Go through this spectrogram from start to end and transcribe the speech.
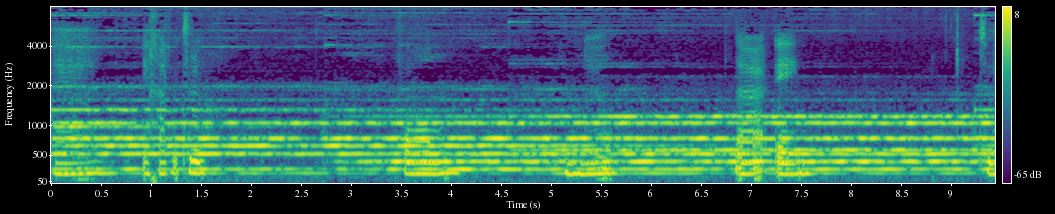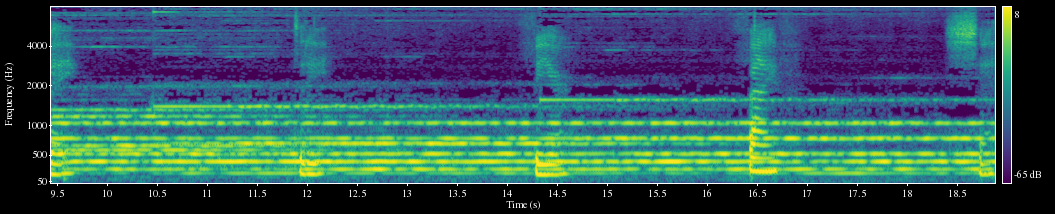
En je gaat weer terug. Naar 1. 2. 3. 4. 5, 6,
